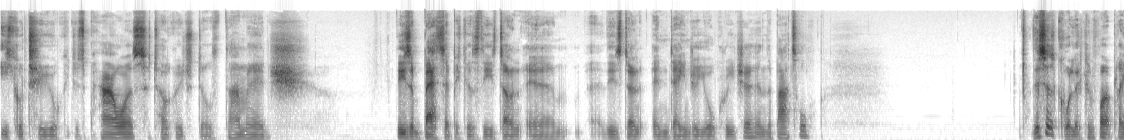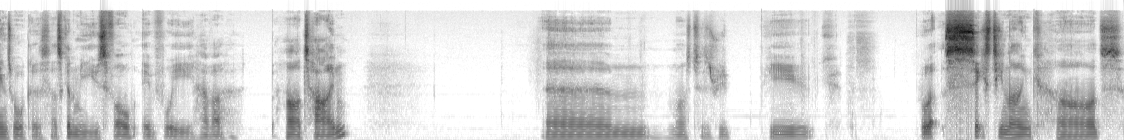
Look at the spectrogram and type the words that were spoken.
equal to your creature's power. So target creature deals damage. These are better because these don't um, these don't endanger your creature in the battle. This is cool. It can fight planeswalkers. That's going to be useful if we have a hard time. Um, Master's Rebuke. Got 69 cards.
